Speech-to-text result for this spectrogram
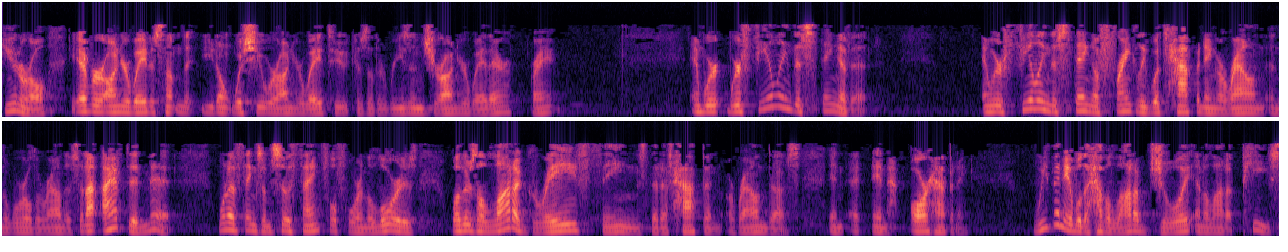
funeral. You ever on your way to something that you don't wish you were on your way to because of the reasons you're on your way there, right? And we're we're feeling this thing of it and we're feeling this thing of, frankly, what's happening around in the world around us. And I, I have to admit, one of the things I'm so thankful for in the Lord is, well, there's a lot of grave things that have happened around us and, and are happening. We've been able to have a lot of joy and a lot of peace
